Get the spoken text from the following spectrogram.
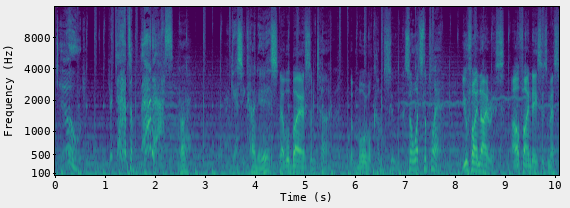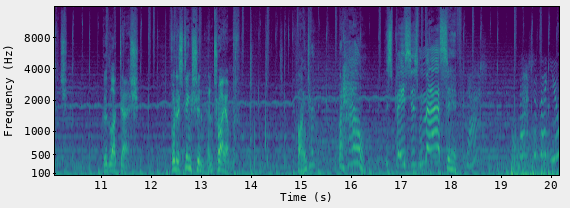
Dude, your dad's a badass. Huh? I guess he kinda is. That will buy us some time, but more will come soon. So what's the plan? You find Iris. I'll find Ace's message. Good luck, Dash. For distinction and triumph. Find her? But how? This space is massive! Dash? Dash, is that you?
